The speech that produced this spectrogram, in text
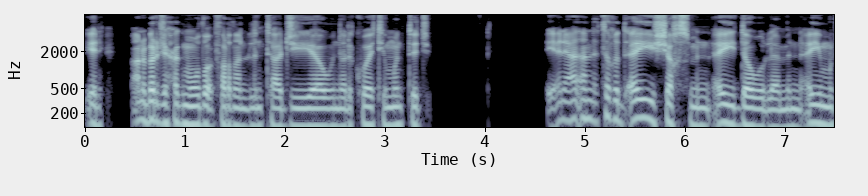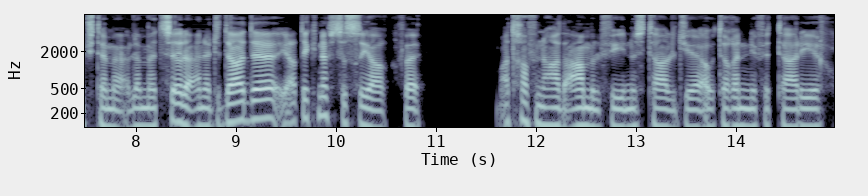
يعني أنا برجع حق موضوع فرضا الإنتاجية وإن الكويتي منتج. يعني أنا أعتقد أي شخص من أي دولة من أي مجتمع لما تسأله عن أجداده يعطيك نفس السياق. ف ما تخاف إن هذا عامل فيه نوستالجيا أو تغني في التاريخ.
